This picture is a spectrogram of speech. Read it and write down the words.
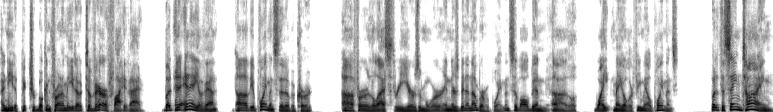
I need a picture book in front of me to, to verify that. But in, in any event, uh, the appointments that have occurred uh, for the last three years or more, and there's been a number of appointments, have all been uh, white, male, or female appointments. But at the same time,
